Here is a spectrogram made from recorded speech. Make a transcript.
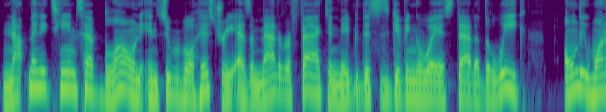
not many teams have blown in Super Bowl history. As a matter of fact, and maybe this is giving away a stat of the week, only one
